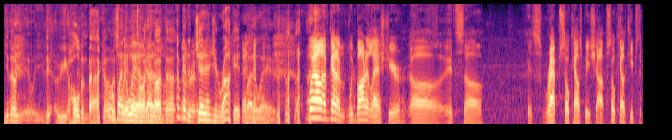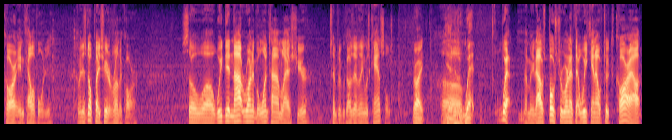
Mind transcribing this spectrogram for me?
You know, you, you, are you holding back on Oh, Oh, us? by the waiting way, to I've got, about a, that. have got a jet engine rocket, by the way. well, I've got a. We bought it last year. Uh, it's uh, it's wrapped SoCal Speed Shop. SoCal keeps the car in California. I mean, there's no place here to run the car. So uh, we did not run it but one time last year, simply because everything was canceled. Right. yeah, it was wet. Wet. I mean, I was supposed to run it that weekend. I took the car out,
